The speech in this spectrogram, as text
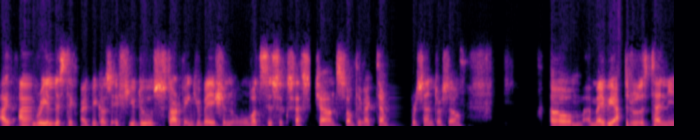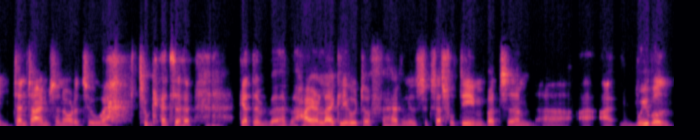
I, I'm realistic, right? Because if you do startup incubation, what's the success chance? Something like ten percent or so. So maybe I have to do this 10, 10 times in order to uh, to get a get a, a, higher likelihood of having a successful team. But um, uh, I, we will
